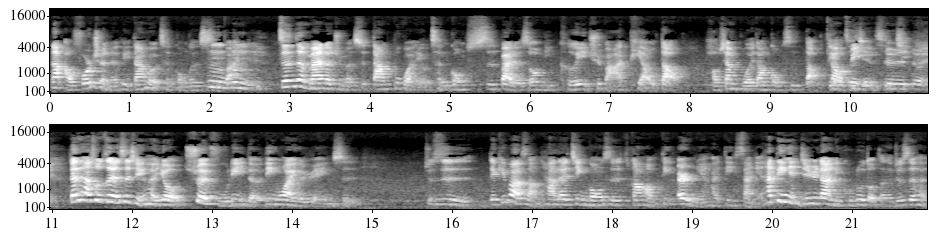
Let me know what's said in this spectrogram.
那 unfortunately 当然会有成功跟失败。嗯真正 management 是当不管有成功失败的时候，你可以去把它调到好像不会到公司倒掉这，件事情。对对对，但是他说这件事情很有说服力的另外一个原因是，就是 Dicky b a 上他在进公司刚好第二年还第三年，他第一年进去，当然你苦路斗整个就是很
